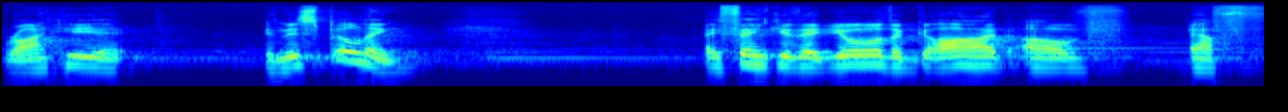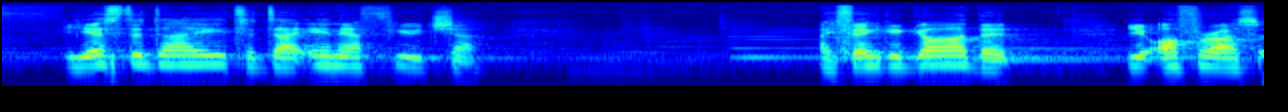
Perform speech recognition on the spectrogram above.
right here in this building. I thank you that you're the God of our yesterday, today, and our future. I thank you, God, that you offer us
